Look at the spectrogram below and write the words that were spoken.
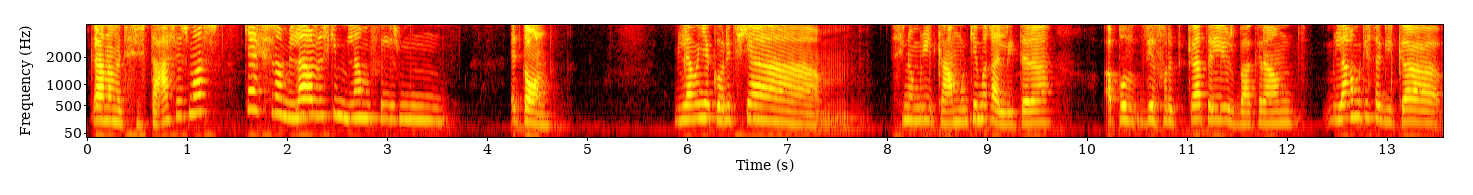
κάναμε τις συστάσεις μας και άρχισα να μιλάω, λες και μιλάμε με φίλες μου ετών. Μιλάμε για κορίτσια συνομιλικά μου και μεγαλύτερα, από διαφορετικά τελείως background. Μιλάγαμε και στα αγγλικά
